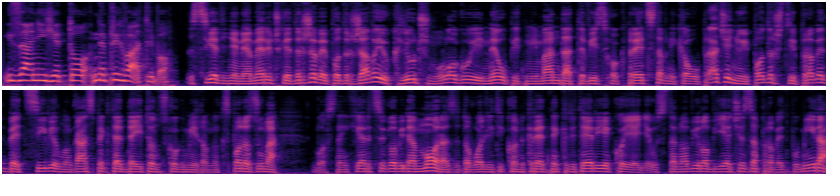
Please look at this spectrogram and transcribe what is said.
i za njih je to neprihvatljivo. Sjedinjene američke države podržavaju ključnu ulogu i neupitni mandat visokog predstavnika u praćenju i podršci provedbe civilnog aspekta Dejtonskog mirovnog sporazuma. Bosna i Hercegovina mora zadovoljiti konkretne kriterije koje je ustanovilo Vijeće za provedbu mira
